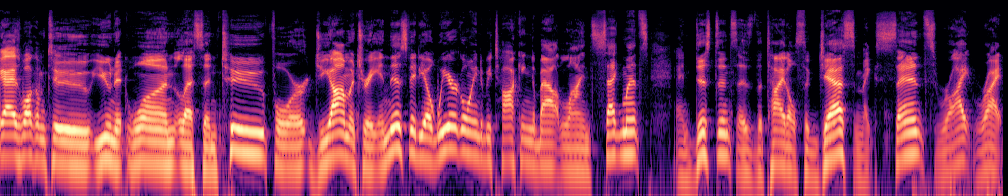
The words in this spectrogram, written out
guys, welcome to Unit 1, Lesson 2 for Geometry. In this video, we are going to be talking about line segments and distance as the title suggests. Makes sense, right? Right.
